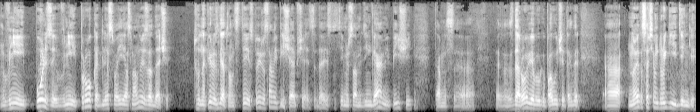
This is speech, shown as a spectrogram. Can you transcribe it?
в ней пользы, в ней прока для своей основной задачи, то на первый взгляд он с той, с той же самой пищей общается, да, с теми же самыми деньгами, пищей, там, с э, здоровьем, благополучием и так далее. А, но это совсем другие деньги,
